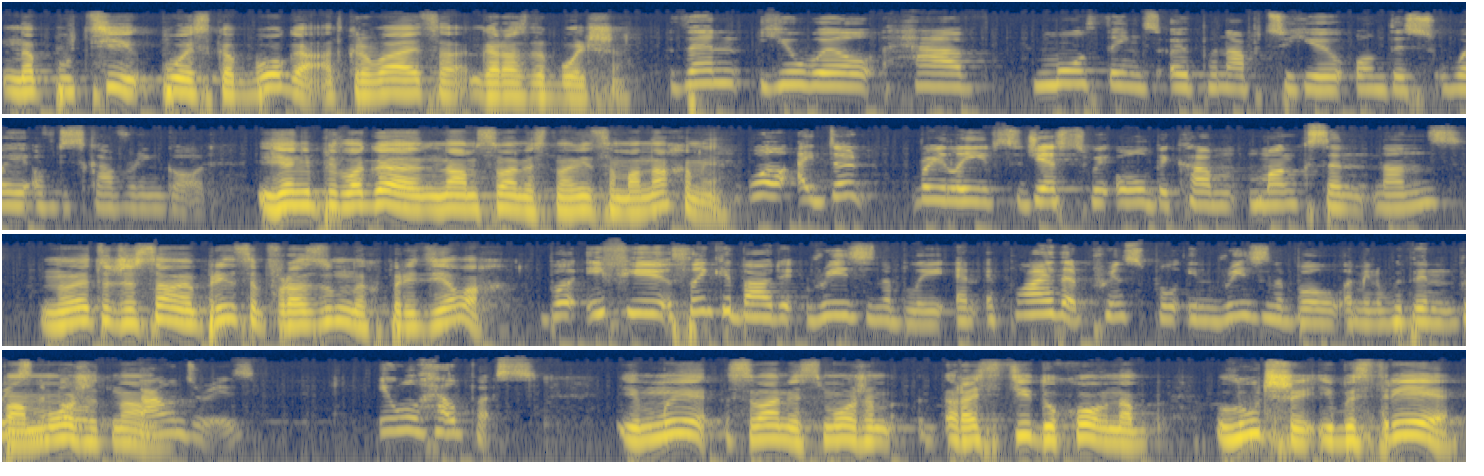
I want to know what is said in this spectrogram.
на пути поиска Бога открывается гораздо больше. then you will have more things open up to you on this way of discovering God. И я не предлагаю нам с вами становиться монахами, Well, I don't really suggest we all become monks and nuns, но этот же самый принцип в разумных пределах but if you think about it reasonably and apply that principle in reasonable, I mean, within Поможет reasonable нам. boundaries, it will help us. И мы с вами сможем расти духовно лучше и быстрее,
